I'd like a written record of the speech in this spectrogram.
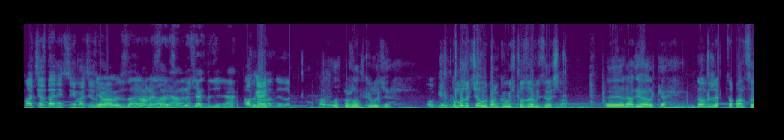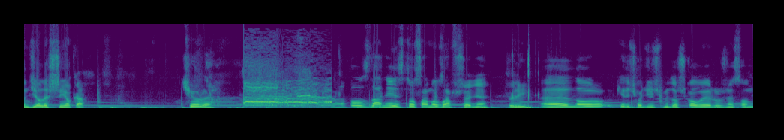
Macie zdanie, czy nie macie Nie zdania? mamy zdania. Nie mamy zdania, ludzie jak ludzie, nie? Okej. Tak. Bardzo w porządku ludzie. Okej, to może chciałby Pan kogoś pozdrowić z Leszna. E, Radio Elkę. Dobrze. Co Pan sądzi o Leszczyniokach? Ciole. No to zdanie jest to samo zawsze, nie? Czyli? E, no, kiedyś chodziliśmy do szkoły, różne są,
